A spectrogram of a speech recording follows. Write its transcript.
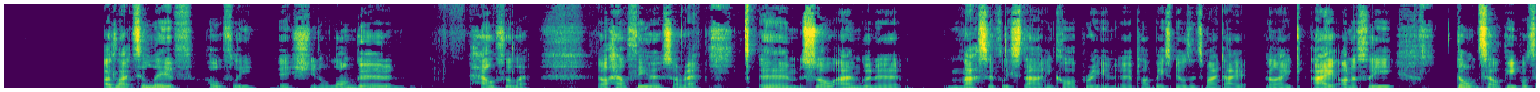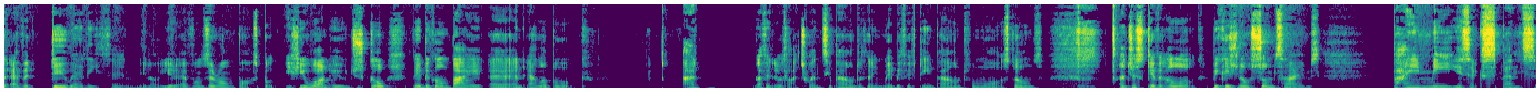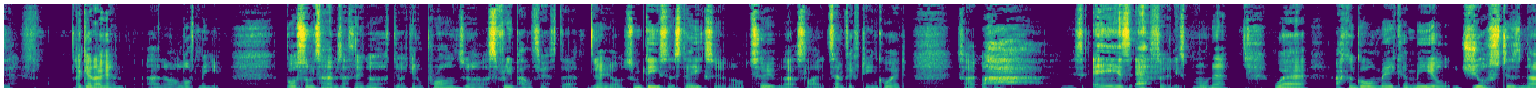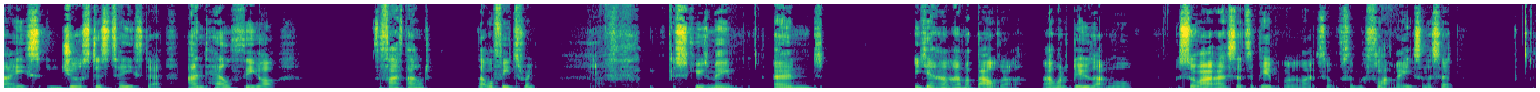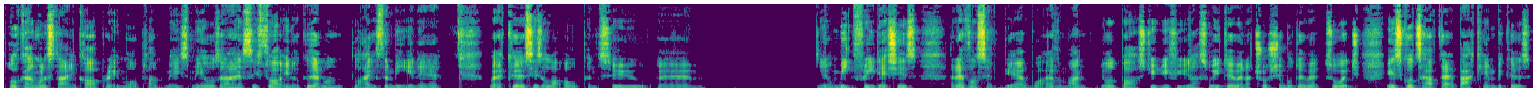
I'd like to live, hopefully, ish. You know, longer and healthily or healthier. Sorry. Um, so I'm gonna massively start incorporating uh, plant-based meals into my diet. Like I honestly don't tell people to ever do anything. You know, you everyone's their own boss. But if you want to, just go. Maybe go and buy uh, an Ella book. I, I think it was like twenty pound. I think maybe fifteen pound from Waterstones, and just give it a look because you know sometimes buying meat is expensive. Again, again, I know I love meat, but sometimes I think, oh god, you know, prawns, oh, that's three pound fifty. You know, some decent steaks, you know, two, that's like 10, 15 quid. It's like, ah it is effort, and it's money. Where I can go and make a meal just as nice, just as tasty, and healthier for five pound. That will feed three. Excuse me. And yeah, I'm about that. I want to do that more. So I, I said to people, like sort of my flatmates, and I said, look, I'm going to start incorporating more plant based meals. And I honestly thought, you know, because everyone likes the meat in here, where Kirsty's a lot open to um, you know, meat free dishes. And everyone said, yeah, whatever, man, you're the boss. You, if you, that's what you do, and I trust you, we'll do it. So, which is good to have their backing because,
